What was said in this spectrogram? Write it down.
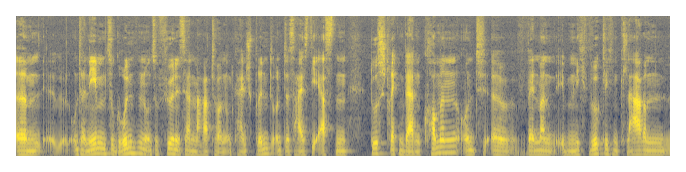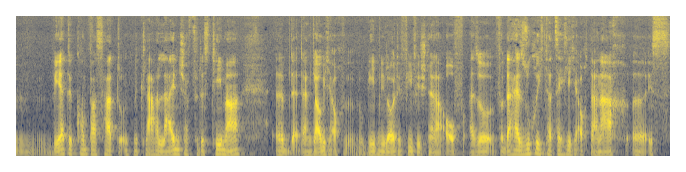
ähm, Unternehmen zu gründen und zu führen ist ja ein Marathon und kein Sprint. Und das heißt, die ersten Durststrecken werden kommen. Und äh, wenn man eben nicht wirklich einen klaren Wertekompass hat und eine klare Leidenschaft für das Thema, äh, dann glaube ich auch, geben die Leute viel, viel schneller auf. Also von daher suche ich tatsächlich auch danach, äh, ist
